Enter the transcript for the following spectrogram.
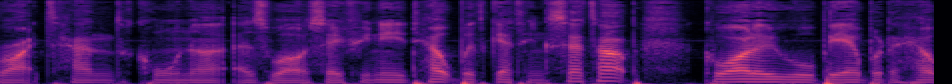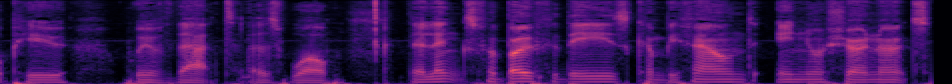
right hand corner as well. So if you need help with getting set up, Kualo will be able to help you with that as well. The links for both of these can be found in your show notes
